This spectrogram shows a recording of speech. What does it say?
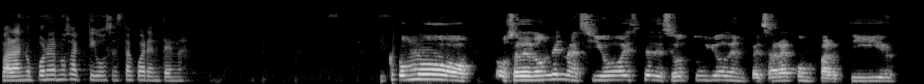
para no ponernos activos esta cuarentena. ¿Y cómo, o sea, de dónde nació este deseo tuyo de empezar a compartir,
